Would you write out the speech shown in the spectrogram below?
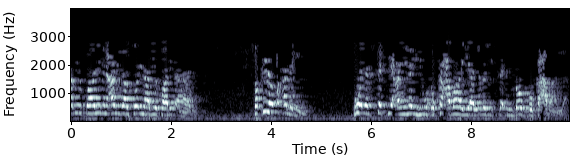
abi aalibin caligaasoo in abi aalib ahaaday faqiila waxaa la yidhi huwa yastaki caynayhi wuxuu ka cabanayaa labadiisa indhood buu ka cabanayaa.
